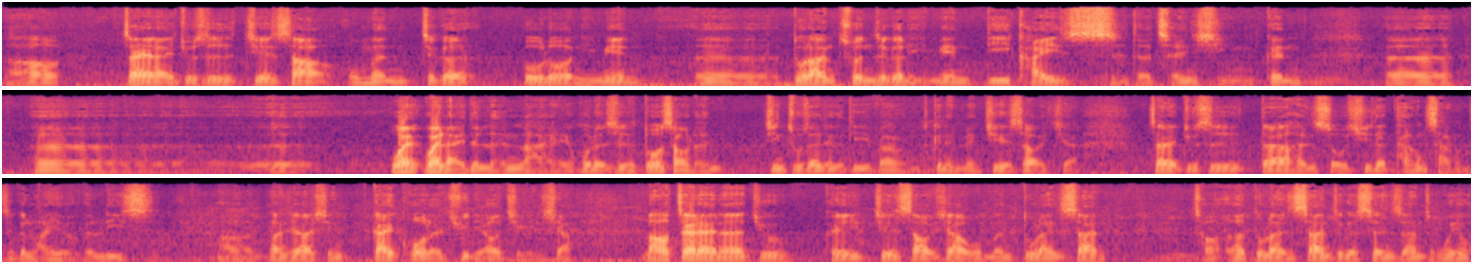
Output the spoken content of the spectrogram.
然后再来就是介绍我们这个部落里面，呃杜兰村这个里面第一开始的成型跟呃呃呃外外来的人来，或者是多少人进驻在这个地方，跟你们介绍一下。再来就是大家很熟悉的糖厂这个来由跟历史，啊，让大家先概括了去了解一下，然后再来呢就可以介绍一下我们都兰山，朝呃都兰山这个圣山总共有五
